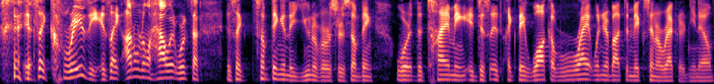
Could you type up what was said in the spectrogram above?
it's like crazy. It's like I don't know how it works out. It's like something in the universe or something where the timing it just it, like they walk up right when you're about to mix in a record, you know?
